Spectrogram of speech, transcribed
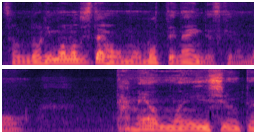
その乗り物自体ももう持ってないんですけどもダメよもう飲酒運転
